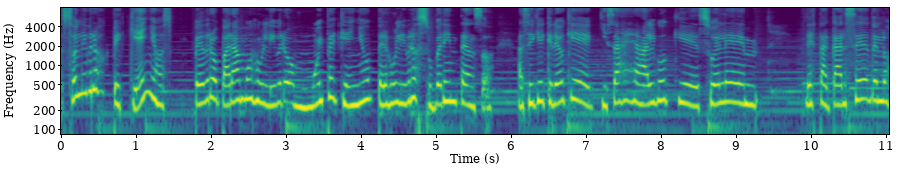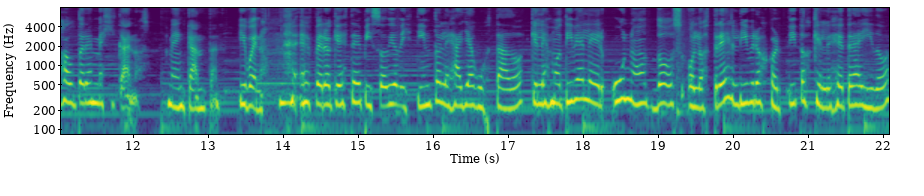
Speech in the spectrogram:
son libros pequeños. Pedro Páramo es un libro muy pequeño, pero es un libro súper intenso. Así que creo que quizás es algo que suele destacarse de los autores mexicanos. Me encantan. Y bueno, espero que este episodio distinto les haya gustado, que les motive a leer uno, dos o los tres libros cortitos que les he traído,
